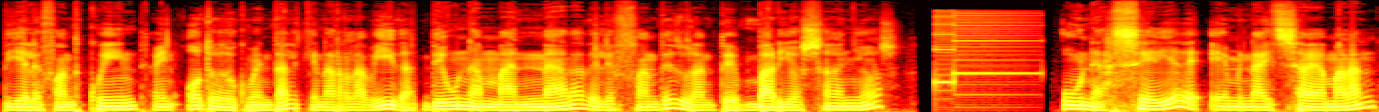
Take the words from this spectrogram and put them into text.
The Elephant Queen, también otro documental que narra la vida de una manada de elefantes durante varios años. Una serie de M. Night Shyamalan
